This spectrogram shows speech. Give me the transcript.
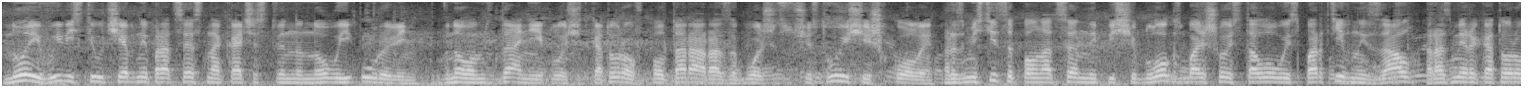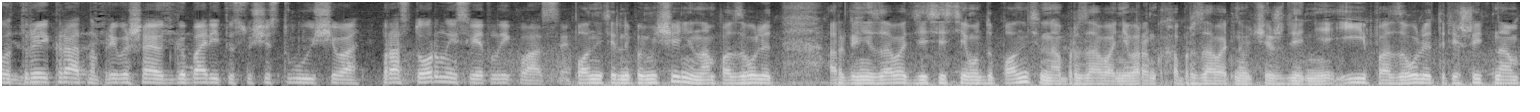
но и вывести учебный процесс на качественно новый уровень. В новом здании, площадь которого в полтора раза больше существующей школы, разместится полноценный пищеблок с большой столовой, спортивный зал, размеры которого троекратно превышают габариты существующего, просторные светлые классы. Дополнительные помещения нам позволят организовать здесь систему дополнительного образования в рамках образовательного учреждения и позволит решить нам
